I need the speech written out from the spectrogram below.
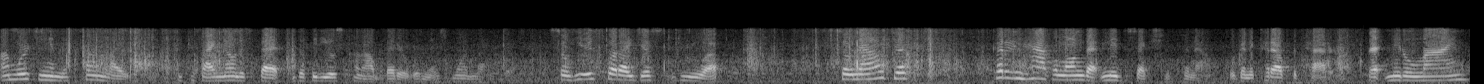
I'm working in the sunlight because I noticed that the videos come out better when there's one light. So here's what I just drew up. So now just cut it in half along that midsection for now. We're going to cut out the pattern. That middle line,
